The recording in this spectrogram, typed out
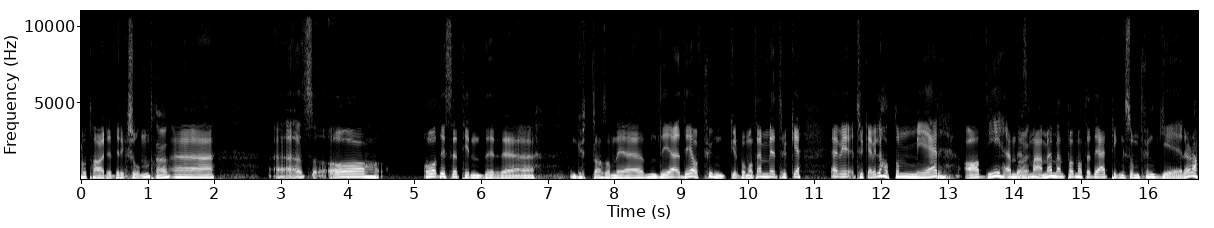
Hun tar direksjonen. Ja. Uh, så, og, og disse Tinder-gutta som de, de, de funker, på en måte. Jeg tror ikke jeg, vil, tror ikke jeg ville hatt noe mer av de enn det Nei. som er med, men på en måte det er ting som fungerer, da.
